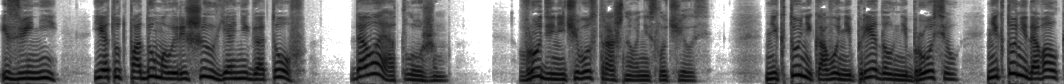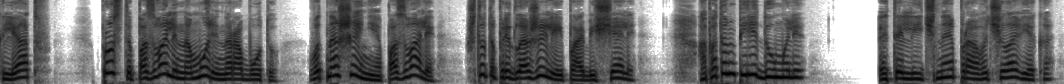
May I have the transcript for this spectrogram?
«Извини, я тут подумал и решил, я не готов. Давай отложим». Вроде ничего страшного не случилось. Никто никого не предал, не бросил, никто не давал клятв. Просто позвали на море на работу, в отношения позвали, что-то предложили и пообещали. А потом передумали. Это личное право человека —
